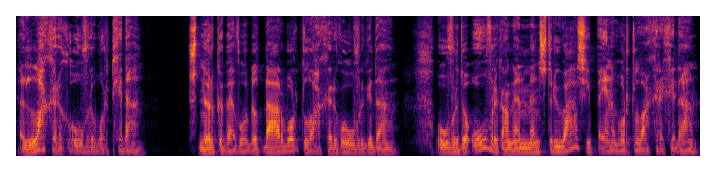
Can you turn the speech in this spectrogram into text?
lacherig over wordt gedaan. Snurken bijvoorbeeld, daar wordt lacherig over gedaan. Over de overgang en menstruatiepijnen wordt lacherig gedaan.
